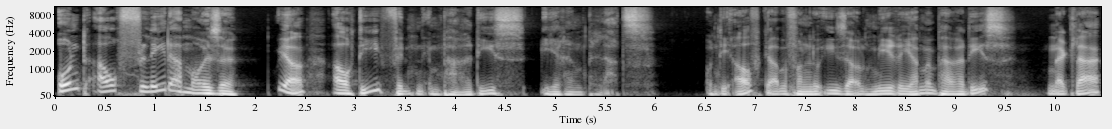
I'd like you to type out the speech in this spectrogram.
und auch Fledermäuse. Ja, auch die finden im Paradies ihren Platz. Und die Aufgabe von Luisa und Miriam im Paradies? Na klar,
